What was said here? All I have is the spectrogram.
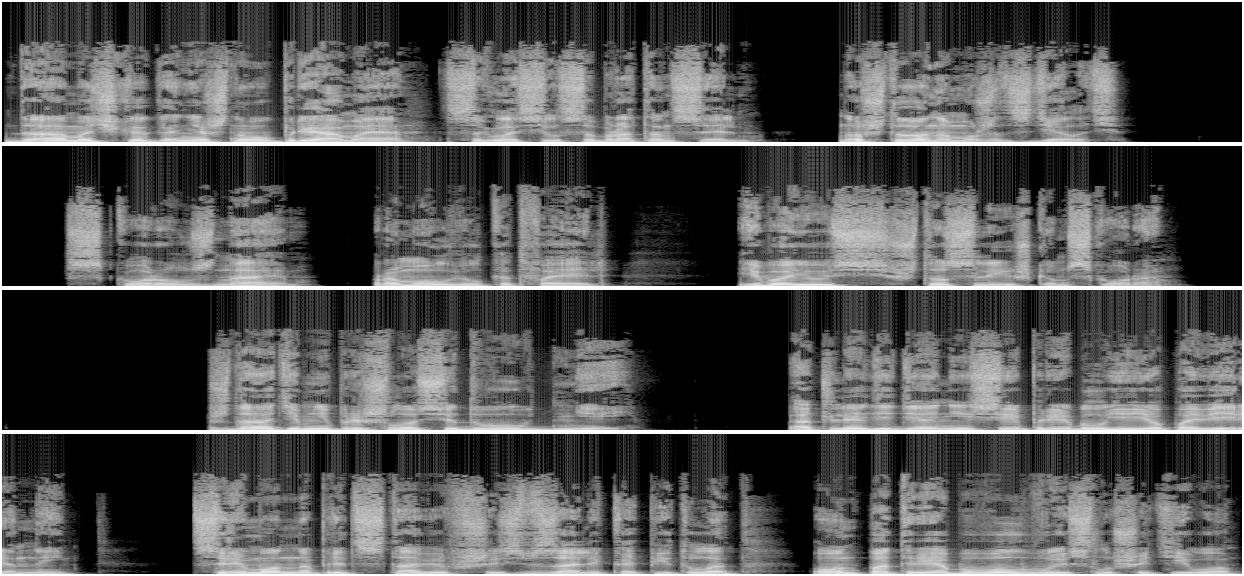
«Дамочка, конечно, упрямая», — согласился брат Ансельм. «Но что она может сделать?» «Скоро узнаем», — промолвил Катфаэль. «И боюсь, что слишком скоро». Ждать им не пришлось и двух дней. От леди Дионисии прибыл ее поверенный. Церемонно представившись в зале капитула, он потребовал выслушать его.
